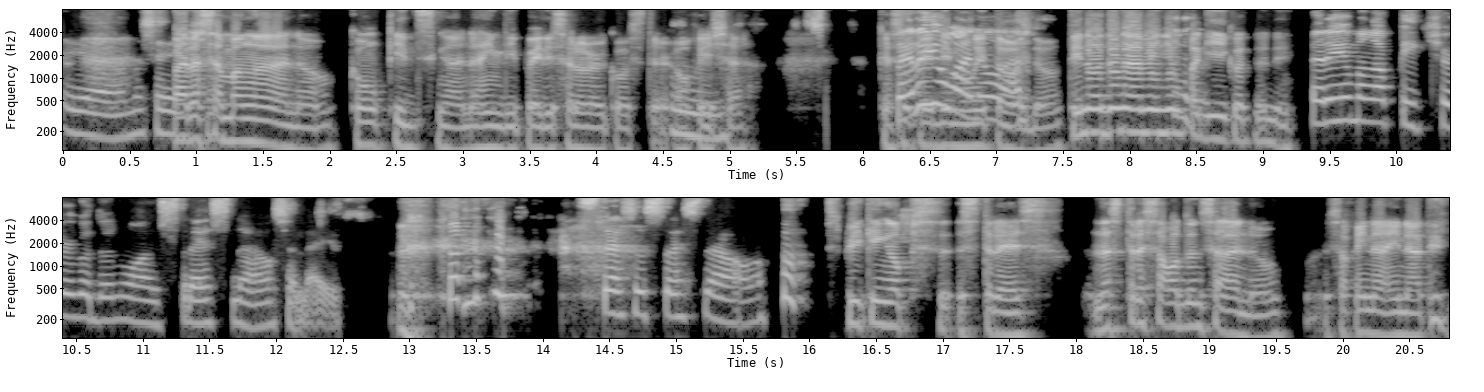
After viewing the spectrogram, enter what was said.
Yeah, masaya Para siya. sa mga ano, kung kids nga na hindi pwede sa roller coaster, okay Mm. siya. Kasi Pero pwede yung mong ano, itodo. Tinodo namin yung pag-ikot nun eh. Pero yung mga picture ko doon, mukhang stress na ako sa life. stress stress na ako. Speaking of stress, na-stress ako dun sa ano, sa kinain natin.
